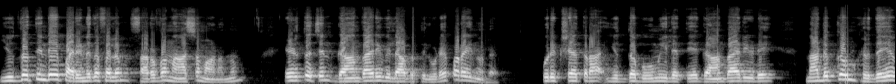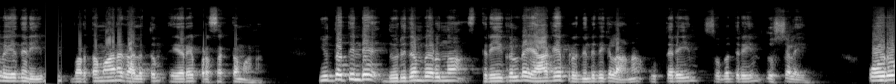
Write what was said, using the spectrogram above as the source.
യുദ്ധത്തിന്റെ പരിണിതഫലം സർവനാശമാണെന്നും എഴുത്തച്ഛൻ ഗാന്ധാരി വിലാപത്തിലൂടെ പറയുന്നുണ്ട്. കുരുക്ഷേത്ര യുദ്ധഭൂമിയിലെത്തിയ ഗാന്ധാരിയുടെ നടുക്കും ഹൃദയവേദനയും വർത്തമാനകാലത്തും ഏറെ പ്രസക്തമാണ്. യുദ്ധത്തിന്റെ ദുരിതം പേറുന്ന സ്ത്രീകളുടെ ആകെ പ്രതിനിധികളാണ് ഉത്തരയും സുഭദ്രയും ദുശ്ശലയും. ഓരോ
